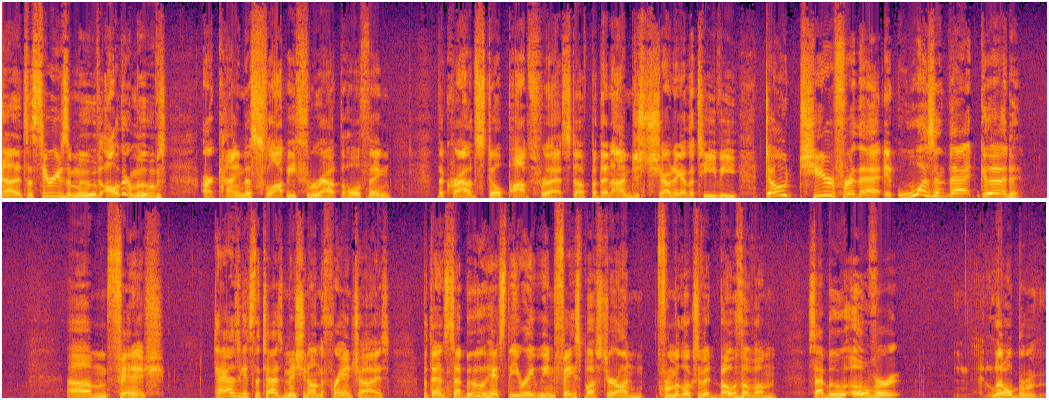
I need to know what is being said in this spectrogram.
Uh, it's a series of moves. All their moves are kind of sloppy throughout the whole thing. The crowd still pops for that stuff, but then I'm just shouting at the TV, "Don't cheer for that! It wasn't that good." Um, finish. Taz gets the Tazmission on the franchise, but then Sabu hits the Arabian Facebuster on, from the looks of it, both of them. Sabu over. Little br-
